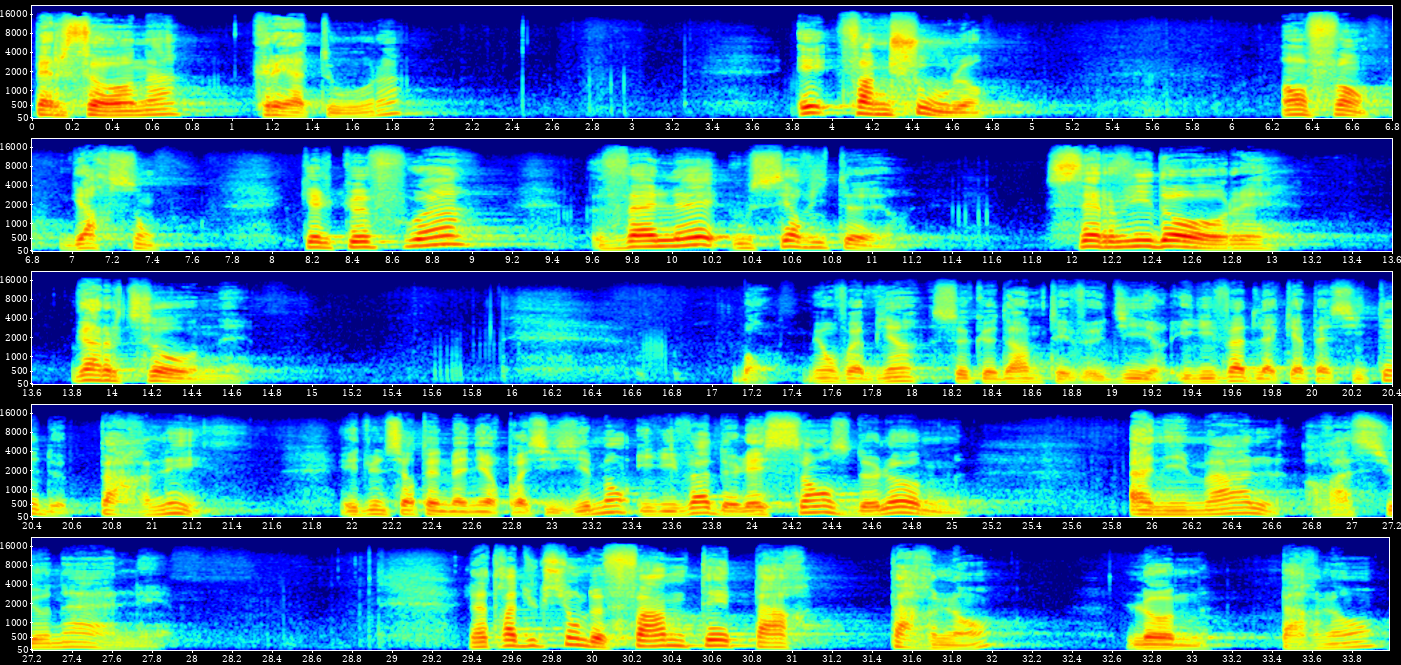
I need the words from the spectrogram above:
persona, creatura, et fanciullo, enfant, garçon. Quelquefois, valet ou serviteur, servidore, garzone. Bon, mais on voit bien ce que Dante veut dire. Il y va de la capacité de parler. Et d'une certaine manière précisément, il y va de l'essence de l'homme, animal rationnel. La traduction de fante par parlant, l'homme parlant,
